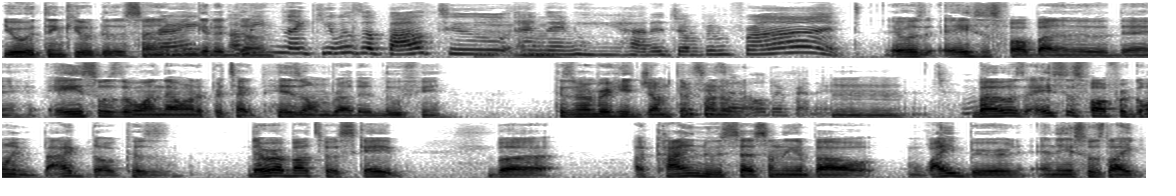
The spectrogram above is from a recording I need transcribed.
you would think he would do the same and get it done. I mean, like he was about to, and then he had to jump in front. It was Ace's fault by the end of the day. Ace was the one that wanted to protect his own brother, Luffy. Because remember, he jumped in front of an older brother. hmm But it was Ace's fault for going back though, because they were about to escape. But Akainu said something about Whitebeard, and Ace was like,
